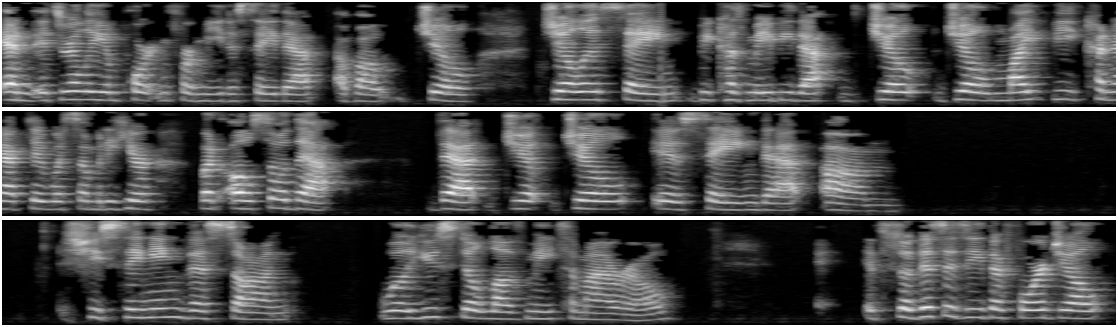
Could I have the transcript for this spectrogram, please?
and it's really important for me to say that about Jill. Jill is saying because maybe that Jill Jill might be connected with somebody here, but also that that Jill, Jill is saying that um, she's singing this song, "Will You Still Love Me Tomorrow?" It's, so this is either for Jill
